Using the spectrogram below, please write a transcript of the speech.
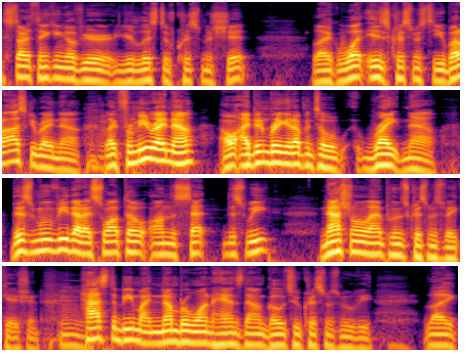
start thinking of your your list of Christmas shit. Like, what is Christmas to you? But I'll ask you right now. Mhm. Like for me right now, I, I didn't bring it up until right now. This movie that I swapped out on the set this week, National Lampoon's Christmas Vacation, Mm. has to be my number one, hands down, go to Christmas movie. Like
